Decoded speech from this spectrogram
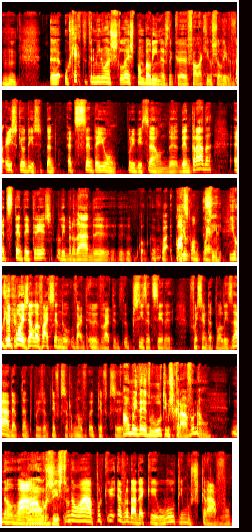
Uhum. Uh, o que é que determinam as leis pombalinas de que fala aqui no seu livro? É isso que eu disse. Portanto, a de 61, proibição de, de entrada, a de 73, liberdade eh, quase o, completa. Sim. E o que Depois é que... ela vai sendo, vai, vai, precisa de ser, foi sendo atualizada, portanto, por exemplo, teve que se renovar, teve que se... Há uma ideia do último escravo, não? Não há. Não há um registro? Não há, porque a verdade é que o último escravo,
